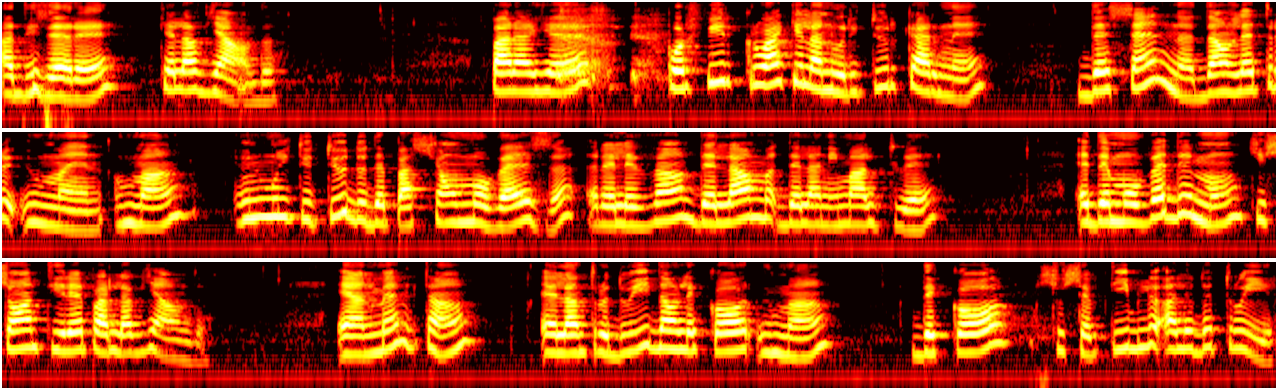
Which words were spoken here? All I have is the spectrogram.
à digérer que la viande. Par ailleurs, Porphyre croit que la nourriture carnée dessène dans l'être humain, humain une multitude de passions mauvaises relevant de l'âme de l'animal tué et de mauvais démons qui sont attirés par la viande. Et en même temps, elle introduit dans le corps humain des corps susceptibles à le détruire.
